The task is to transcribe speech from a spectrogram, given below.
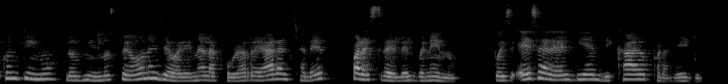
continuo, los mismos peones llevarían a la cobra real al chalet para extraerle el veneno, pues ese era el día indicado para ello.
